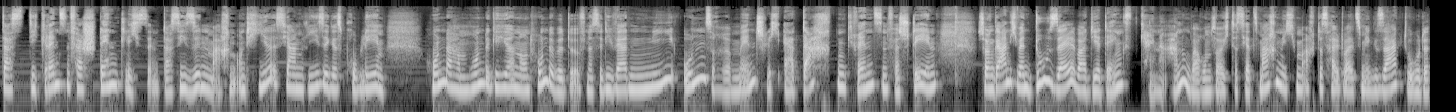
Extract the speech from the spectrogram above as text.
dass die Grenzen verständlich sind, dass sie Sinn machen. Und hier ist ja ein riesiges Problem. Hunde haben Hundegehirn und Hundebedürfnisse. Die werden nie unsere menschlich erdachten Grenzen verstehen. Schon gar nicht, wenn du selber dir denkst, keine Ahnung, warum soll ich das jetzt machen? Ich mache das halt, weil es mir gesagt wurde.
